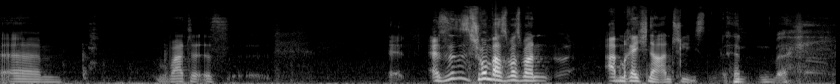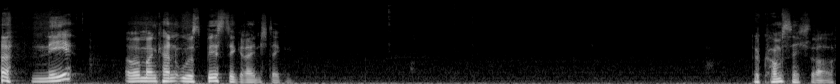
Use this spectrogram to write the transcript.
Ähm, warte, es. Also, es ist schon was, was man am Rechner anschließt. nee, aber man kann USB-Stick reinstecken. Du kommst nicht drauf.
